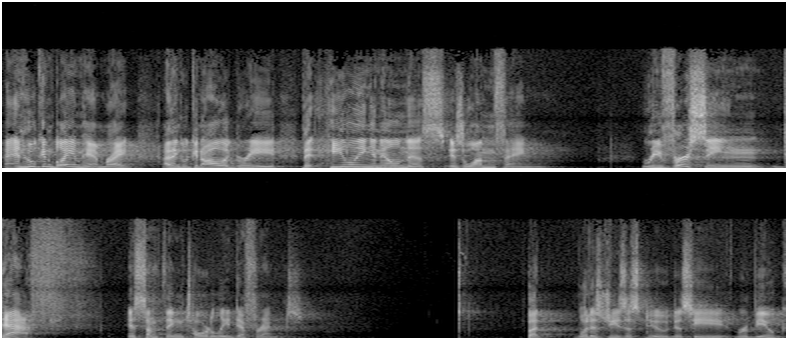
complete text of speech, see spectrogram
And who can blame him, right? I think we can all agree that healing an illness is one thing, reversing death is something totally different. But what does Jesus do? Does he rebuke?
